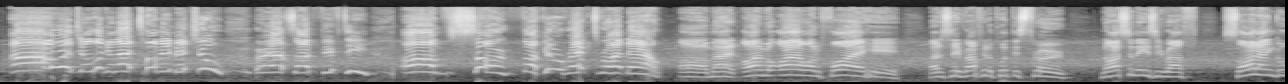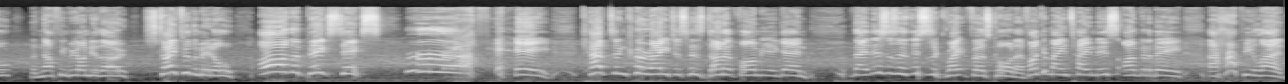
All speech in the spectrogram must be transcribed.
oh, would you look at that, Tommy Mitchell? We're outside 50. Oh, I'm so fucking wrecked right now. Oh, man. I'm, I'm on fire here. I just need Ruffy to put this through. Nice and easy, Ruff. Slight angle, but nothing beyond you though. Straight through the middle. Oh, the big sticks. Ruffy! Captain Courageous has done it for me again. Now, this is a this is a great first quarter. If I can maintain this, I'm gonna be a happy lad.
